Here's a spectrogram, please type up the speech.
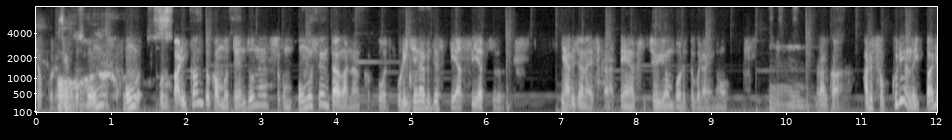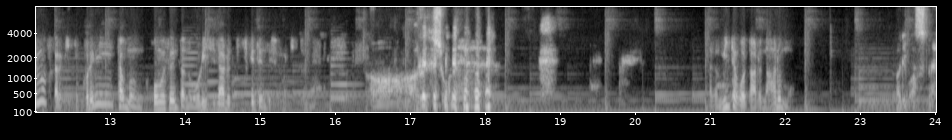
じゃあこれ結構ホーム、ホーム、これバリカンとかも電動のやつとかもホームセンターがなんかこう、オリジナルですって安いやつやるじゃないですか。電圧14ボルトぐらいの。うん、なんか、あれそっくりなのいっぱいありますから、きっとこれに多分ホームセンターのオリジナルってつけてるんでしょうね、きっとね。ああ、あるでしょうね。なんか見たことあるのあるもん。ありますね。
